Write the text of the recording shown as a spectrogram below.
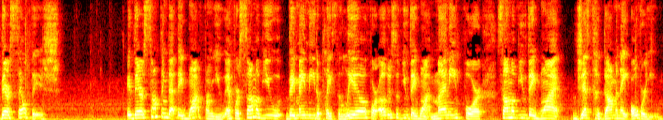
They're selfish. If there's something that they want from you, and for some of you, they may need a place to live. For others of you, they want money. For some of you, they want just to dominate over you.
